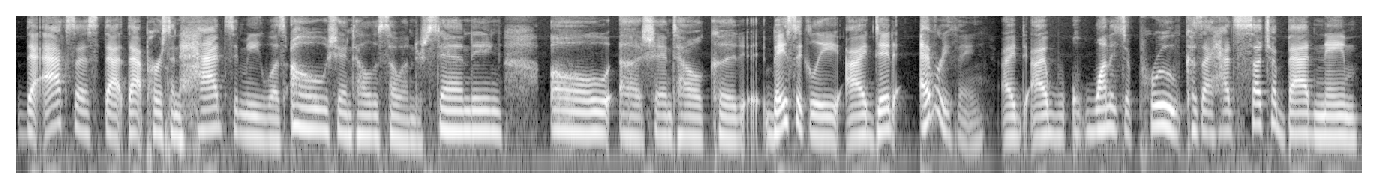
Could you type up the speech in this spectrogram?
the access that that person had to me was, oh, Chantelle is so understanding. Oh, uh, Chantelle could basically, I did everything. I, I wanted to prove because I had such a bad name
